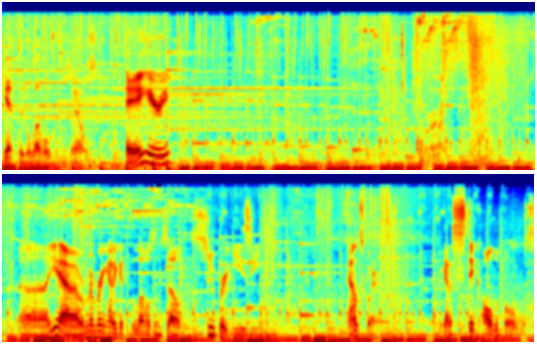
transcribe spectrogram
get to the levels themselves. Hey, Gary. Yeah, remembering how to get to the levels themselves is super easy. Town square. You gotta stick all the bulls.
